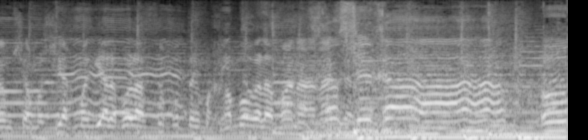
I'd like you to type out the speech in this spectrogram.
גם כשהמשיח מגיע לבוא לאסוף אותו עם החמור הלבן הענק הזה. לא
